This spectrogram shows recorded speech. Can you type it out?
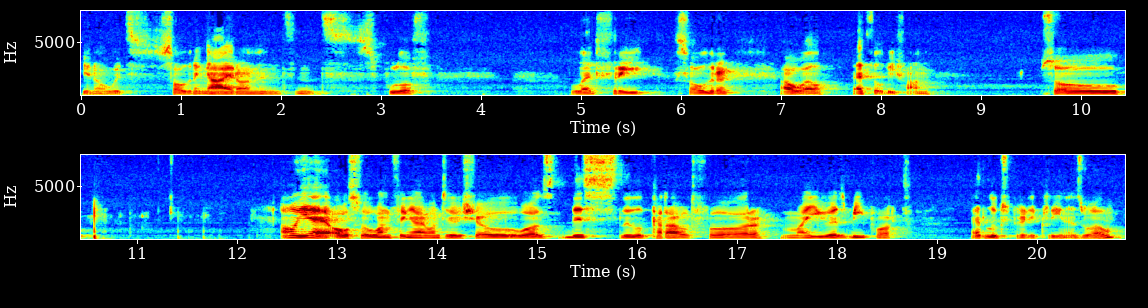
you know with soldering iron and, and full of lead free solder. Oh well that will be fun so oh yeah also one thing I want to show was this little cutout for my USB port. That looks pretty clean as well.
